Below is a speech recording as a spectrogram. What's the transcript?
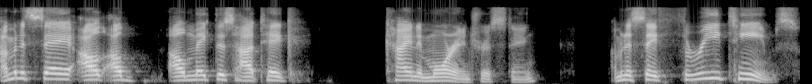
I'm going to say I'll I'll I'll make this hot take kind of more interesting. I'm going to say 3 teams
